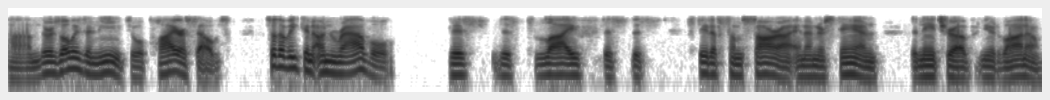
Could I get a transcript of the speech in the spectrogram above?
Um, there's always a need to apply ourselves so that we can unravel this this life, this this state of samsara, and understand the nature of nirvana.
